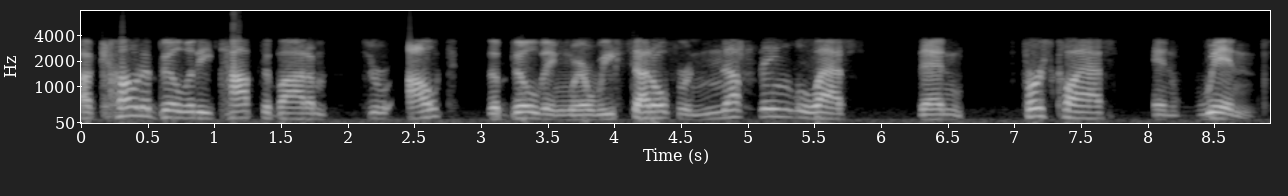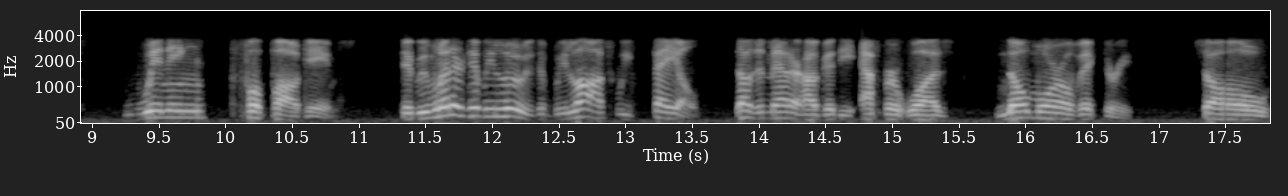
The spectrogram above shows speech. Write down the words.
accountability top to bottom throughout the building where we settle for nothing less than first class and wins, winning football games. Did we win or did we lose? If we lost, we failed. Doesn't matter how good the effort was. No moral victories. So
